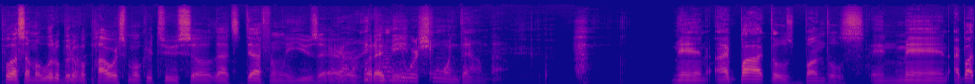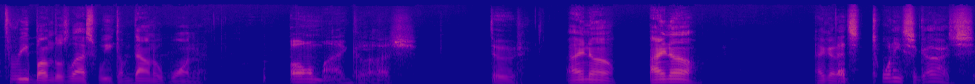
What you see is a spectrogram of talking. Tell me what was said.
Plus, I'm a little bit of a power smoker too, so that's definitely user error. but I thought you mean, we're slowing down now. Man, I bought those bundles, and man, I bought three bundles last week. I'm down to one. Oh my gosh, Dude, I know, I know. I got that's twenty cigars.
